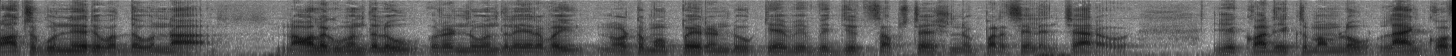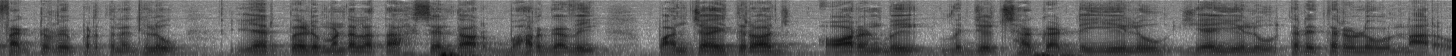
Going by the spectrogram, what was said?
రాచగున్నేరు వద్ద ఉన్న నాలుగు వందలు రెండు వందల ఇరవై నూట ముప్పై రెండు కేవీ విద్యుత్ సబ్స్టేషన్ను పరిశీలించారు. ఈ కార్యక్రమంలో ల్యాంకో ఫ్యాక్టరీ ప్రతినిధులు ఏర్పేడు మండల తహసీల్దార్ భార్గవి పంచాయతీరాజ్ ఆర్ఎన్బి విద్యుత్ శాఖ డిఈలు ఏఈలు తదితరులు ఉన్నారు.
